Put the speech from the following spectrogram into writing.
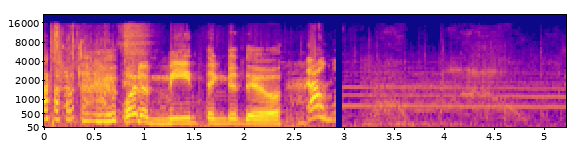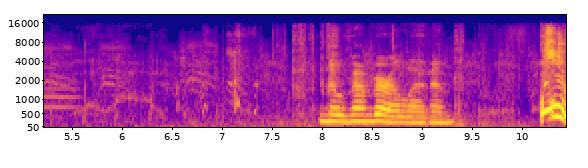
what a mean thing to do. November 11th. oh,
